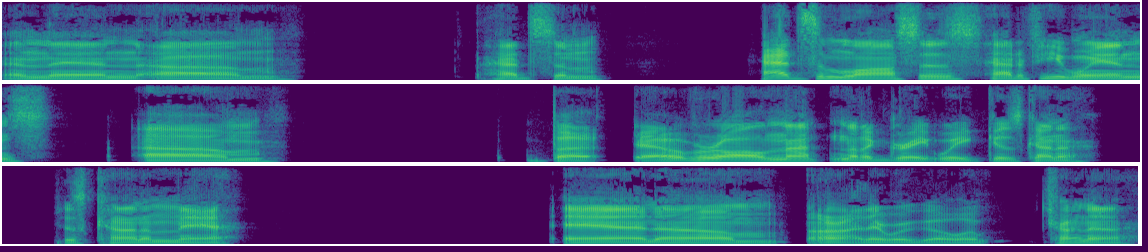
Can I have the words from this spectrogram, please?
and then um, had some had some losses, had a few wins. Um, but yeah, overall, not not a great week. It was kind of just kind of meh. And um, all right, there we go. I'm trying to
